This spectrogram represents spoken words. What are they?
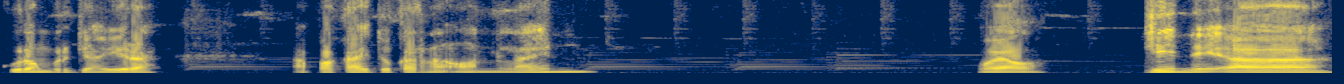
kurang bergairah. Apakah itu karena online? Well, gini, eh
